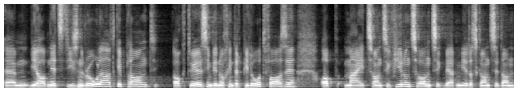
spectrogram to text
Ähm, wir haben jetzt diesen Rollout geplant Aktuell sind wir noch in der Pilotphase. Ab Mai 2024 werden wir das Ganze dann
